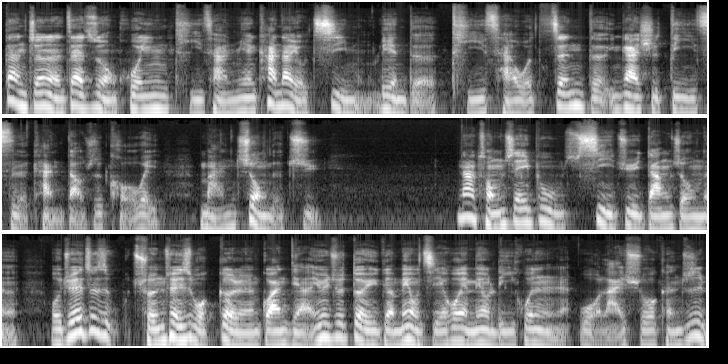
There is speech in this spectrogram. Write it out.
但真的在这种婚姻题材里面看到有继母恋的题材，我真的应该是第一次看到，就是口味蛮重的剧。那从这一部戏剧当中呢，我觉得这是纯粹是我个人的观点啊，因为就对于一个没有结婚也没有离婚的人我来说，可能就是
